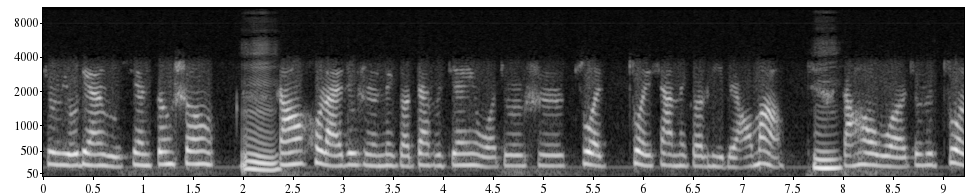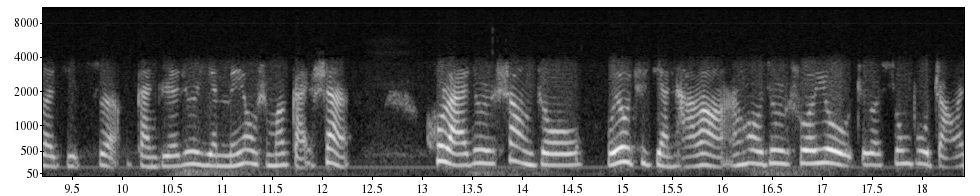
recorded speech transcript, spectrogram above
就是有点乳腺增生，嗯。然后后来就是那个大夫建议我就是做做一下那个理疗嘛，嗯。然后我就是做了几次，感觉就是也没有什么改善。后来就是上周我又去检查了，然后就是说又这个胸部长了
